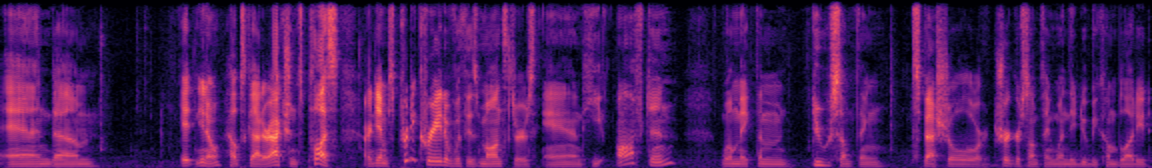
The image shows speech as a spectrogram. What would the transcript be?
and um, it you know helps guide our actions. Plus, our DM's pretty creative with his monsters, and he often will make them do something special or trigger something when they do become bloodied.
